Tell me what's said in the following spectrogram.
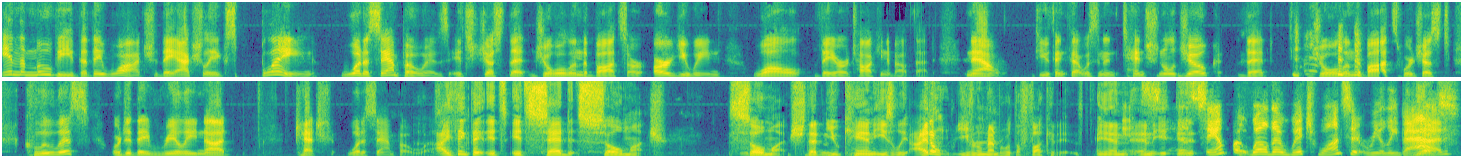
in the movie that they watch, they actually explain what a sampo is. It's just that Joel and the bots are arguing while they are talking about that. Now, do you think that was an intentional joke that Joel and the bots were just clueless, or did they really not catch what a sampo was? I think that it's it's said so much, so much that you can easily. I don't even remember what the fuck it is, and and, It's it, and it- Sampo. Well, the witch wants it really bad, Yes.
